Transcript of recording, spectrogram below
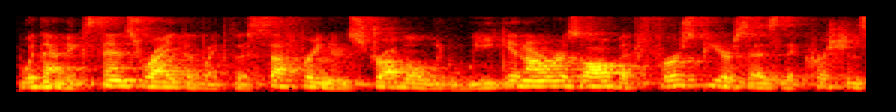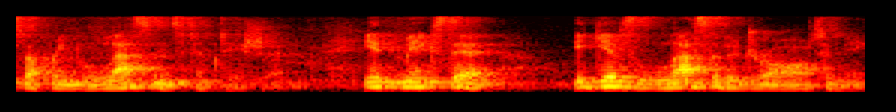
Would that make sense, right? That like the suffering and struggle would weaken our resolve. But First Peter says that Christian suffering lessens temptation. It makes it, it gives less of a draw to me.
